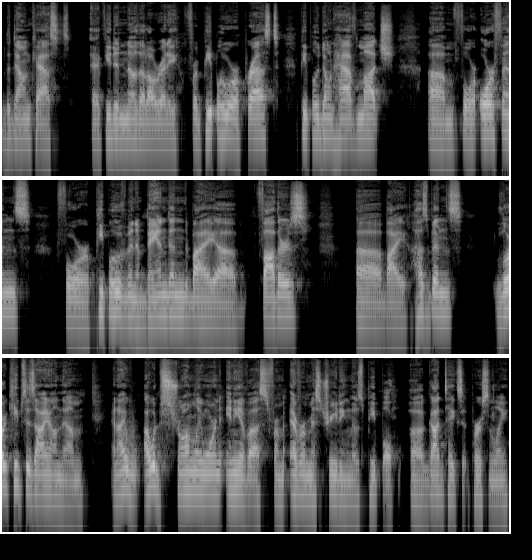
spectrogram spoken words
the downcast. If you didn't know that already, for people who are oppressed, people who don't have much, um, for orphans, for people who have been abandoned by uh, fathers, uh, by husbands, Lord keeps his eye on them. And I, I would strongly warn any of us from ever mistreating those people. Uh, God takes it personally.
